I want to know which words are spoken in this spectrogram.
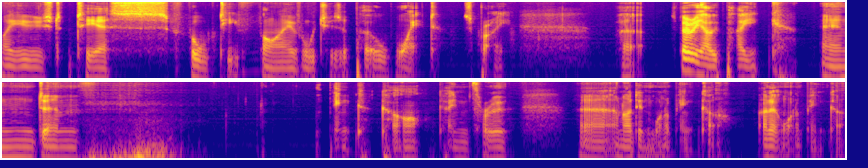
I used TS45, which is a pearl white spray. But it's very opaque and um, pink car came through, uh, and I didn't want a pink car. I don't want a pink car.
